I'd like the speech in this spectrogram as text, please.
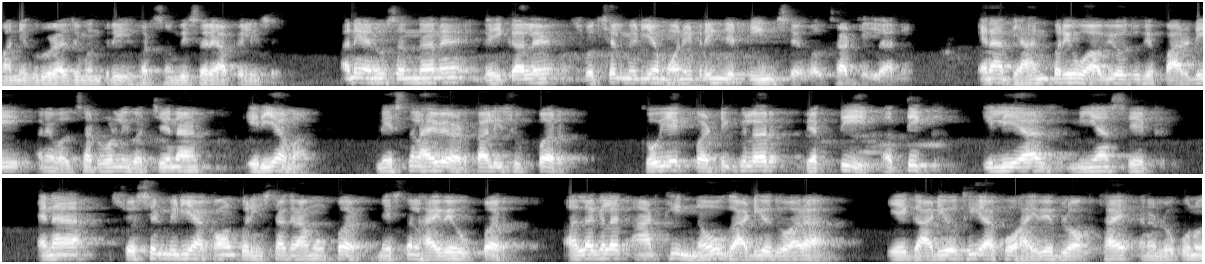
માન્ય ગૃહ રાજ્યમંત્રી હર્ષ સંઘવી સરે આપેલી છે. અને અનુસંધાને ગઈકાલે સોશિયલ મીડિયા મોનિટરિંગ જે ટીમ છે વલસાડ જિલ્લાની, એના ધ્યાન પર એવું આવ્યું હતું કે પારડી અને વલસાડ રોડની વચ્ચેના એરિયામાં નેશનલ હાઈવે અડતાલીસ ઉપર કોઈ એક પર્ટિક્યુલર વ્યક્તિ, અતિક ઇલિયાઝ મિયા શેખ, એના સોશિયલ મીડિયા અકાઉન્ટ પર ઇન્સ્ટાગ્રામ ઉપર નેશનલ હાઈવે ઉપર અલગ અલગ આઠથી નવ ગાડીઓ દ્વારા એ ગાડીઓથી આખો હાઈવે બ્લોક થાય અને લોકોનો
